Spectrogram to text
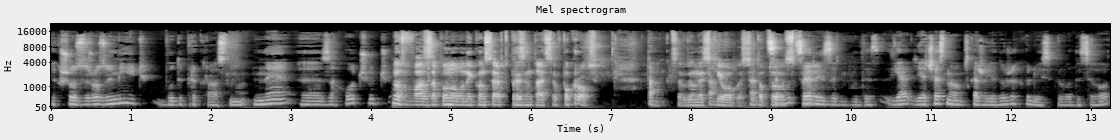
Якщо зрозуміють, буде прекрасно. Не е, захочуть. Ну, у вас запланований концерт презентація в Покровську. Так, це в Донецькій так, області. Так, тобто це, це ризик буде. Я я чесно вам скажу, я дуже хвилююсь з приводу цього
